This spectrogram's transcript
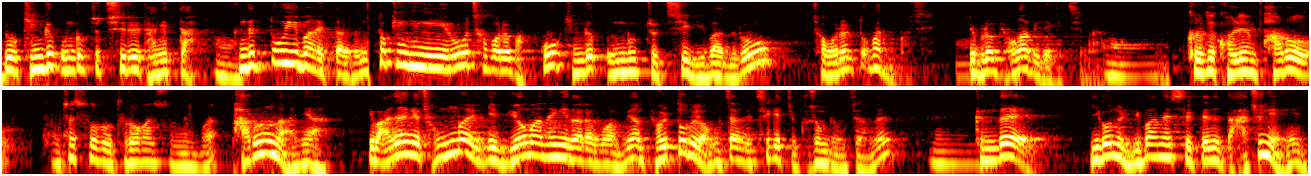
그리고 긴급 응급 조치를 당했다. 근데 또 위반했다. 그럼 스토킹 행위로 처벌을 받고 긴급 응급 조치 위반으로 처벌을 또 받는 거지. 이제 물론 병합이 되겠지만 어. 그렇게 걸리면 바로 경찰서로 들어갈 수 있는 거야? 바로는 아니야. 이게 만약에 정말 이게 위험한 행위다라고 하면 별도로 영장을 치겠지 구속영장을. 근데 이거는 위반했을 때는 나중에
